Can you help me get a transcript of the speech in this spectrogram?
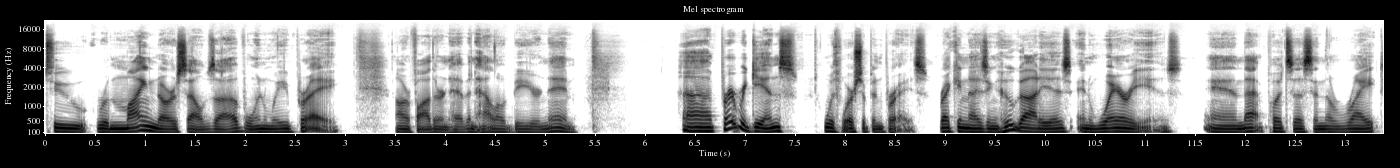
to remind ourselves of when we pray. Our Father in heaven, hallowed be your name. Uh, prayer begins with worship and praise, recognizing who God is and where He is. And that puts us in the right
